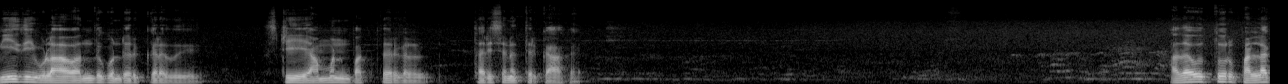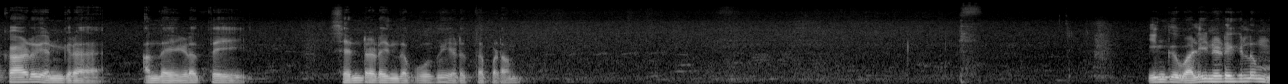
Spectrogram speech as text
வீதி உலா வந்து கொண்டிருக்கிறது ஸ்ரீ அம்மன் பக்தர்கள் தரிசனத்திற்காக. அதவுத்தூர் பள்ளக்காடு என்கிற அந்த இடத்தை சென்றடைந்த போது எடுத்த படம். இங்கு வழிநெடுகிலும்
